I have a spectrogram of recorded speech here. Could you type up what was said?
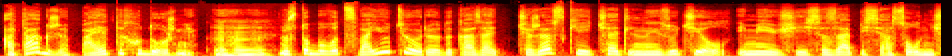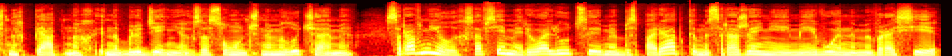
а также поэт и художник. Мгм. Но чтобы вот свою теорию доказать, Чижевский тщательно изучил имеющиеся записи о солнечных пятнах и наблюдениях за солнечными лучами, сравнил их со всеми революциями, беспорядками, сражениями и войнами в России.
